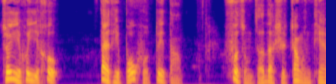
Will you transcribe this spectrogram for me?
遵义会议后，代替伯虎对党负总责的是张闻天。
